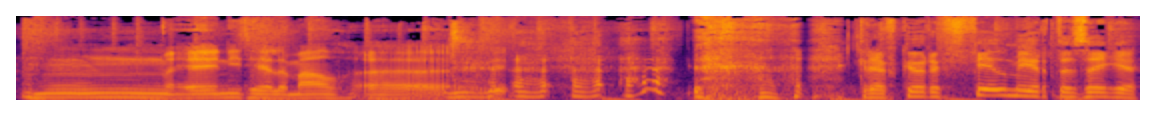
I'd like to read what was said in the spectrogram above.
Hmm, nee, niet helemaal. Uh, Crèvecoeur heeft veel meer te zeggen,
